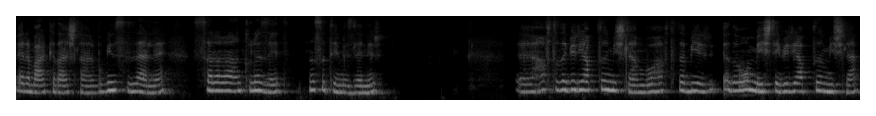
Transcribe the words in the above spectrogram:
Merhaba arkadaşlar. Bugün sizlerle sararan klozet nasıl temizlenir? Eee, haftada bir yaptığım işlem bu. Haftada bir ya da 15'te bir yaptığım işlem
